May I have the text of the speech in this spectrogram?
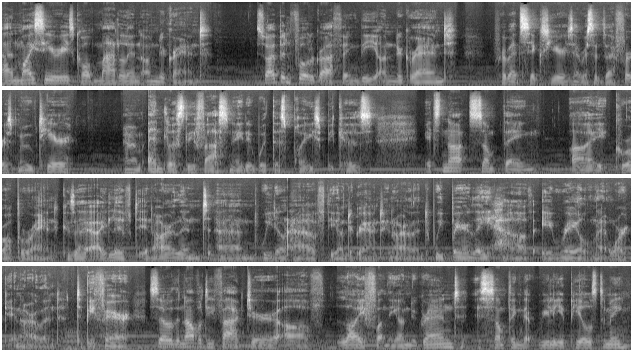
And my series called Madeleine Underground. So I've been photographing the underground for about six years, ever since I first moved here. I'm endlessly fascinated with this place because it's not something I grew up around because I, I, lived in Ireland and we don't have the underground in Ireland. We barely have a rail network in Ireland, to be fair. So the novelty factor of life on the underground is something that really appeals to me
